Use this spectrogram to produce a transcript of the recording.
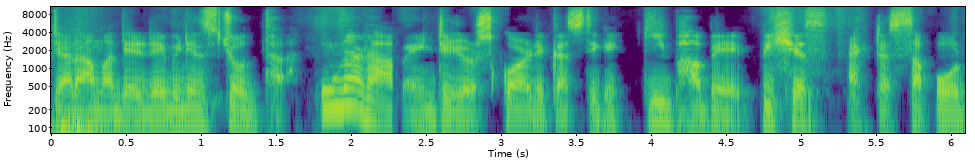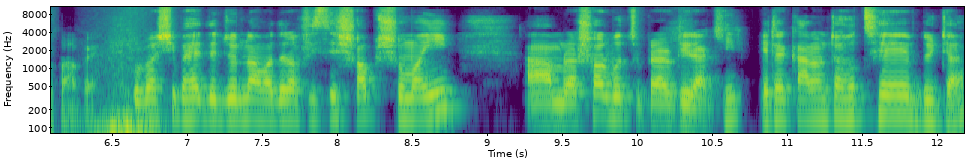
যারা আমাদের রেভিডেন্স যোদ্ধা উনারা ইন্টেরিয়র স্কোয়াডের কাছ থেকে কীভাবে বিশেষ একটা সাপোর্ট পাবে? প্রবাসী ভাইদের জন্য আমাদের অফিসে সব সময়ই আমরা সর্বোচ্চ প্রায়োরিটি রাখি। এটার কারণটা হচ্ছে দুইটা।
